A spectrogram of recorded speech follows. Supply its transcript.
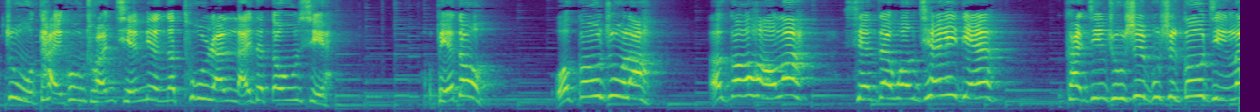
住太空船前面那突然来的东西。别动，我勾住了，呃，勾好了。现在往前一点，看清楚是不是勾紧了？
